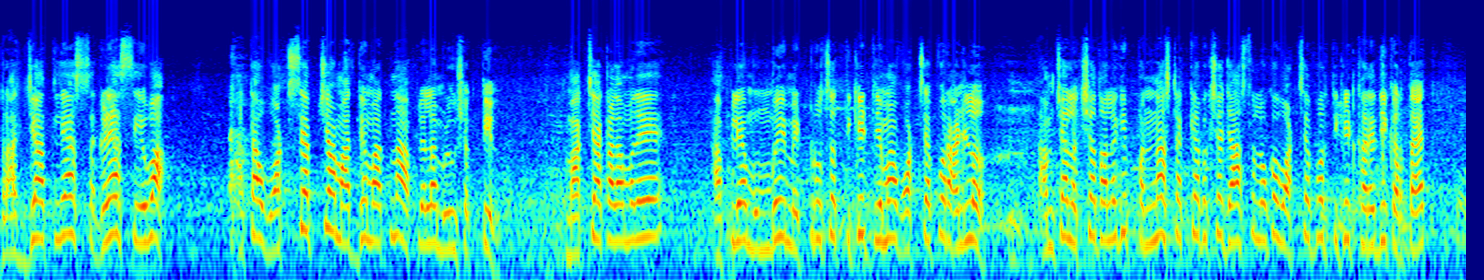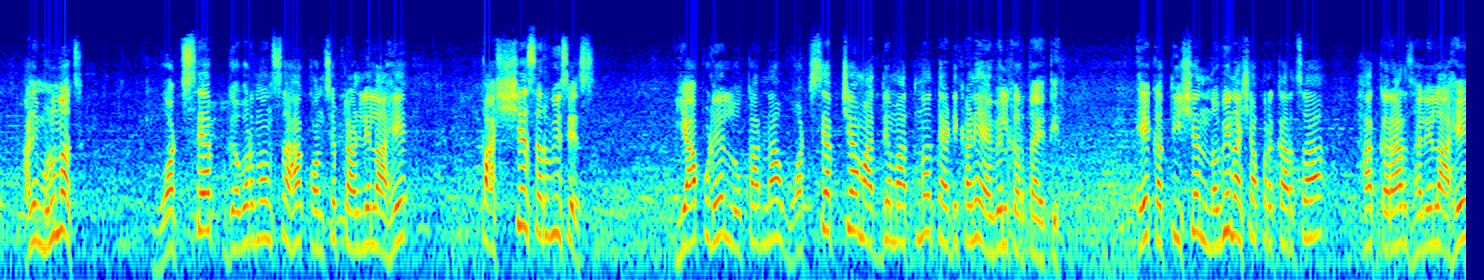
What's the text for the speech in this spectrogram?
राज्यातल्या सगळ्या सेवा आता व्हॉट्सॲपच्या माध्यमातून आपल्याला मिळू शकतील. मागच्या काळामध्ये आपल्या मुंबई मेट्रोचं तिकीट जेव्हा व्हॉट्सॲपवर आणलं आमच्या लक्षात आलं की पन्नास टक्क्यापेक्षा जास्त लोक व्हॉट्सॲपवर तिकीट खरेदी करतायत. आणि म्हणूनच व्हॉट्सॲप गव्हर्नन्सचा हा कॉन्सेप्ट आणलेला आहे. पाचशे सर्व्हिसेस यापुढे लोकांना व्हॉट्सॲपच्या माध्यमातून त्या ठिकाणी अवेल करता येतील. एक अतिशय नवीन अशा प्रकारचा हा करार झालेला आहे.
